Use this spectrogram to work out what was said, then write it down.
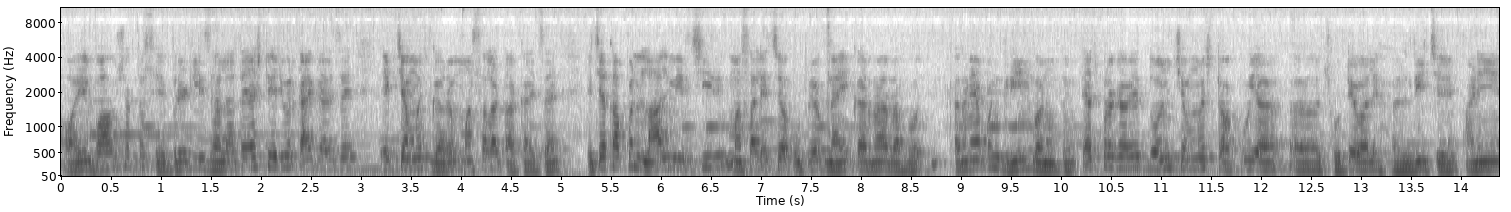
ऑइल पाहू शकता सेपरेटली झाला. आता या स्टेजवर काय करायचं आहे एक चम्मच गरम मसाला टाकायचा आहे याच्यात आपण लाल मिरची मसाल्याचा उपयोग नाही करणार आहोत कारण आपण ग्रीन बनवतो त्याच प्रकारे दोन चम्मच टाकूया छोटेवाले हळदीचे आणि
